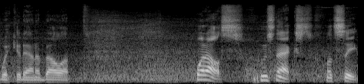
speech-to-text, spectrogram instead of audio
Wicked Annabella. What else? Who's next? Let's see.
